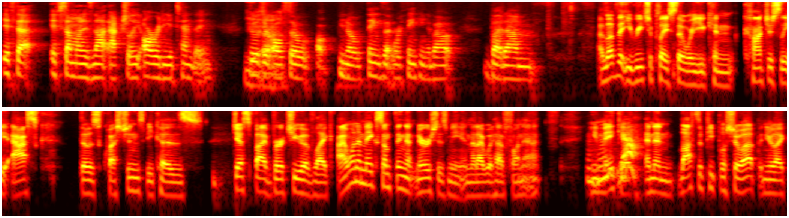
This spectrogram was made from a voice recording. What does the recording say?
if that if someone is not actually already attending? Those are also you know things that we're thinking about but um I love that you reach a place though where you can consciously ask those questions because just by virtue of like, I want to make something that nourishes me and that I would have fun at, you mhm, make yeah it. And then lots of people show up and you're like,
